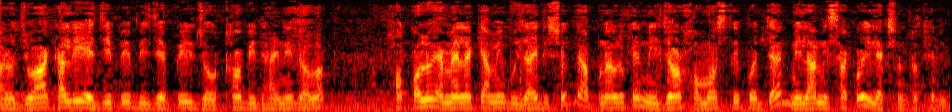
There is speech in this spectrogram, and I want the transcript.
আৰু যোৱাকালি এ জি পি বিজেপিৰ যৌথ বিধায়িনী দলত সকলো এম এল একে আমি বুজাই দিছোঁ যে আপোনালোকে নিজৰ সমষ্টি পৰ্যায়ত মিলা মিছাকৈ ইলেকশ্যনটো খেলিব।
